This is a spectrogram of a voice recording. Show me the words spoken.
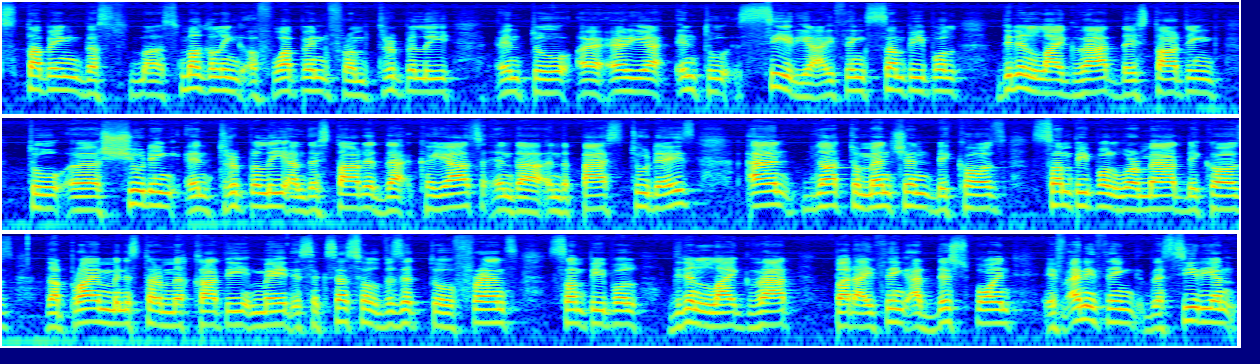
stopping the uh, smuggling of weapons from Tripoli into uh, area into Syria. I think some people didn't like that. They starting to uh, shooting in Tripoli and they started that chaos in the in the past two days and not to mention because some people were mad because the Prime Minister Mikati made a successful visit to France. Some people didn't like that. But I think at this point, if anything, the Syrian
